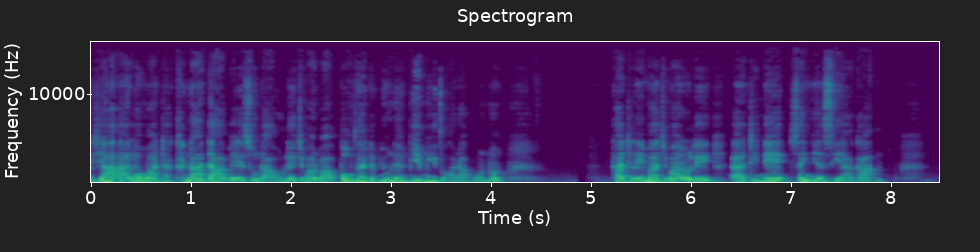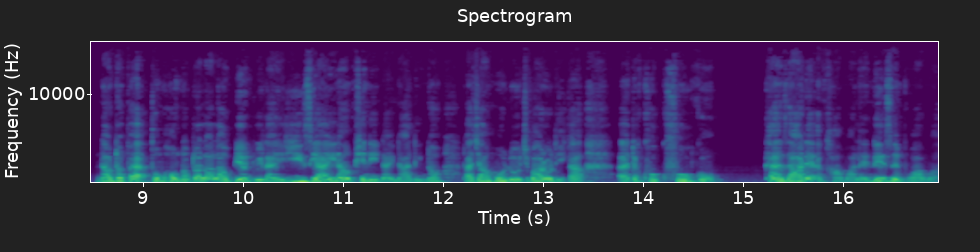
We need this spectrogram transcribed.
အရာအားလုံးကဒါခဏတာပဲဆိုတာကိုလည်းကျမတို့ကပုံစံတစ်မျိုးနဲ့မြင်မိသွားတာပေါ့နော်ခါတလေမှာကျမတို့လေအဲဒီနေ့စိတ်ညစ်စရာကနောက်တစ်ပတ်သို့မဟုတ်နောက်တစ်လလောက်ပြန်တွေးလိုက်ရည်စရာကြီးတောင်ဖြစ်နေနိုင်တာလीเนาะဒါကြောင့်မို့လို့ကျမတို့ဒီကအဲတစ်ခုခုကို ခံစားတဲ့အခါမှာလည်းနေ့စဉ်ဘဝမှာ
